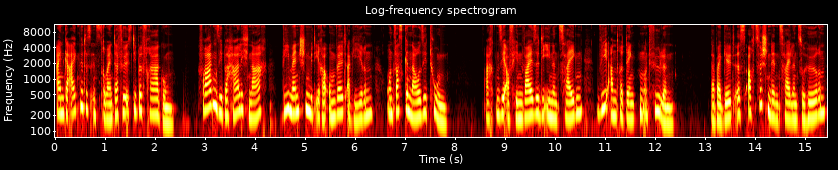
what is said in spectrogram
Ein geeignetes Instrument dafür ist die Befragung. Fragen Sie beharrlich nach, wie Menschen mit ihrer Umwelt agieren und was genau sie tun. Achten Sie auf Hinweise, die Ihnen zeigen, wie andere denken und fühlen. Dabei gilt es, auch zwischen den Zeilen zu hören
